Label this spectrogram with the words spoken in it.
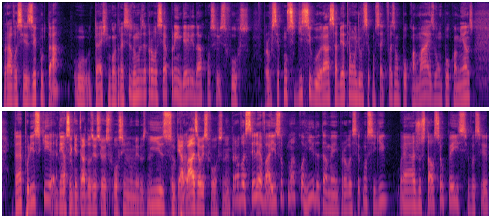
para você executar o teste, encontrar esses números, é para você aprender a lidar com o seu esforço. Para você conseguir segurar, saber até onde você consegue fazer um pouco a mais ou um pouco a menos. Então é por isso que. É dentro... Conseguir traduzir o seu esforço em números, né? Isso. Porque pra... a base é o esforço, né? E para você levar isso para uma corrida também, para você conseguir é, ajustar o seu pace, você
